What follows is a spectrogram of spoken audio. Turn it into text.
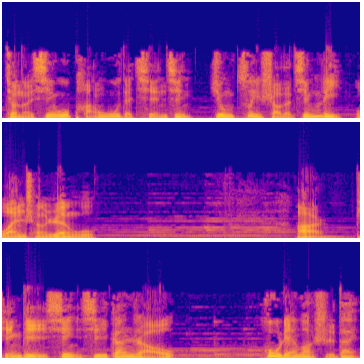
就能心无旁骛的前进，用最少的精力完成任务。二、屏蔽信息干扰。互联网时代，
